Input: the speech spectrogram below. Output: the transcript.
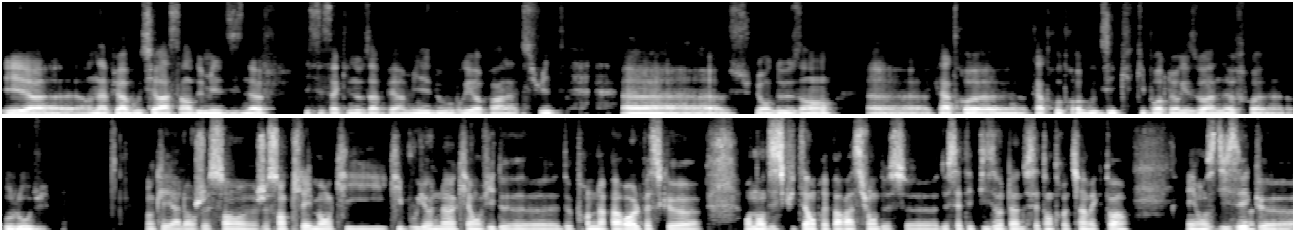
Et euh, on a pu aboutir à ça en 2019. Et c'est ça qui nous a permis d'ouvrir par la suite sur deux ans euh, quatre, euh, quatre autres boutiques qui portent le réseau à neuf euh, aujourd'hui. Ok, alors je sens, je sens Clément qui, qui bouillonne, là, qui a envie de, de, prendre la parole parce que on en discutait en préparation de, ce, de cet épisode-là, de cet entretien avec toi. Et on se disait que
